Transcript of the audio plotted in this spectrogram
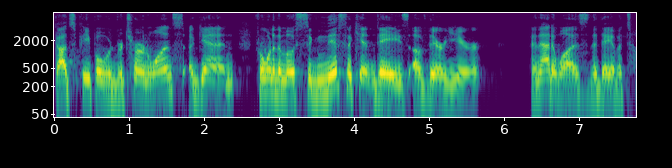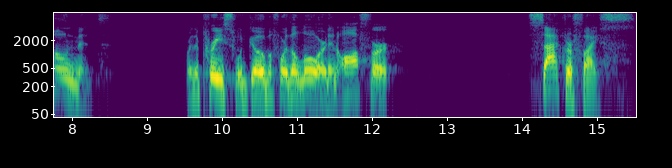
God's people would return once again for one of the most significant days of their year, and that it was the Day of Atonement, where the priests would go before the Lord and offer sacrifice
